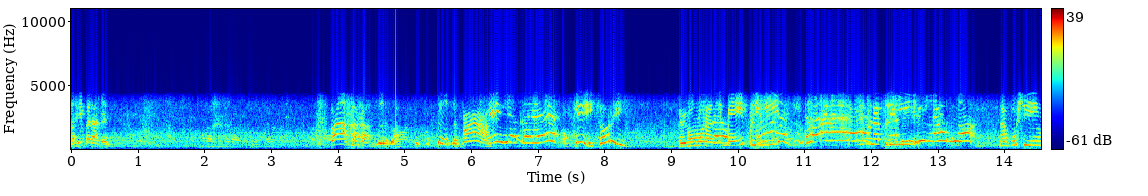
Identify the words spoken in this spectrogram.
Lahi pa natin. Pa! Pa. Okay, sorry. Sabi mo muna si May, please. Sabi mo na, please. Napushing.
